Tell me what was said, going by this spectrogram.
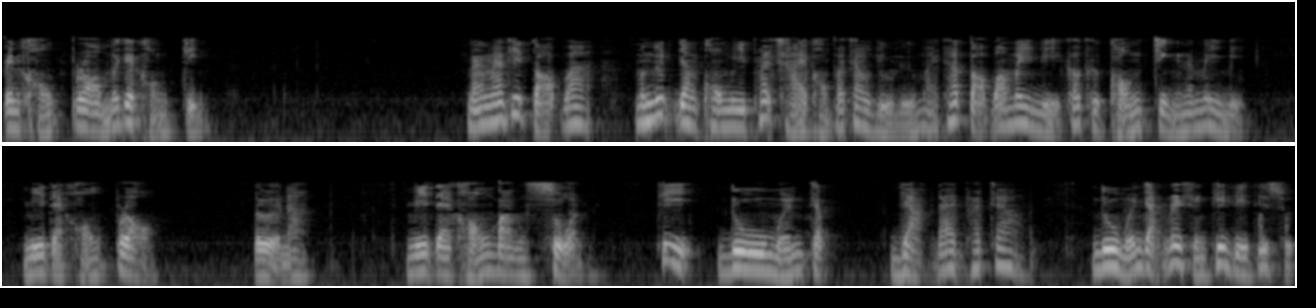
เป็นของปลอมไม่ใช่ของจริง ดังนั้นที่ตอบว่า มนุษย์ยังคงมีพระฉายของพระเจ้าอยู่หรือไม่ ถ้าตอบว่าไม่มีก็คือของจริงนั้นไม่มี มีแต่ของปลอมเออนะ มีแต่ของบางส่วนที่ดูเหมือนจะอยากได้พระเจ้า ดูเหมือนอยากได้สิ่งที่ดีที่สุด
